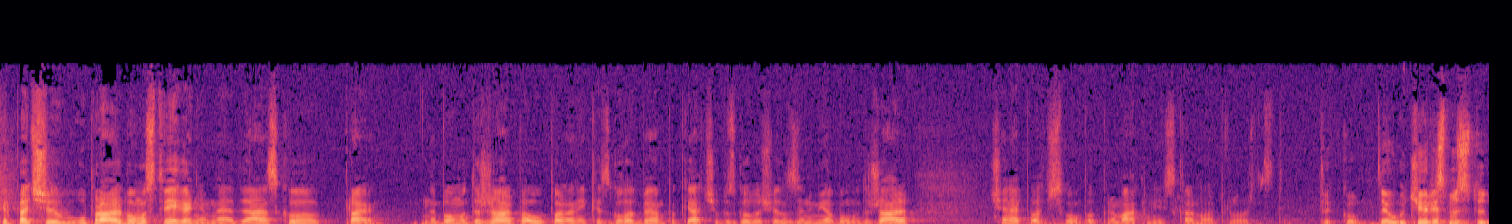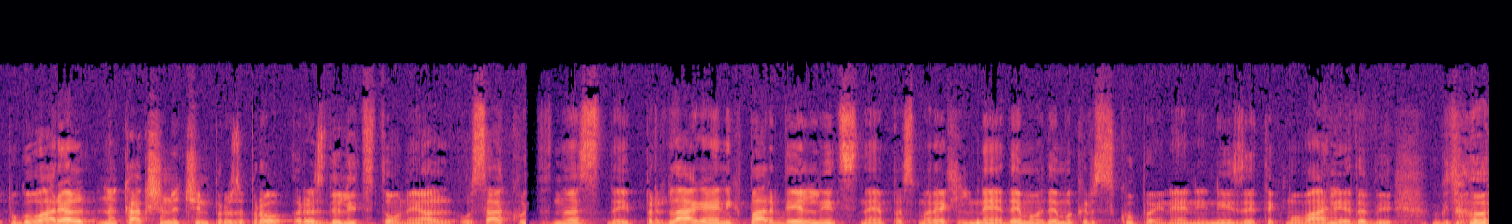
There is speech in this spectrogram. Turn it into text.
Ker pač upravljali bomo s tveganjem, ne, dejansko pravim, ne bomo držali pa upali na neke zgodbe, ampak ja, če bo zgodba še vedno zanimiva, bomo držali, če ne pa, če se bomo pa premaknili in iskali nove priložnosti. Tako. Ja, včeraj smo se tudi pogovarjali, na kakšen način razdeliti to. Ne? Ali vsak od nas ne predlaga enih par delnic, ne? pa smo rekli, ne, dajmo, dajmo kar skupaj. Ne? Ni, ni zdaj tekmovanje, da bi kdo,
